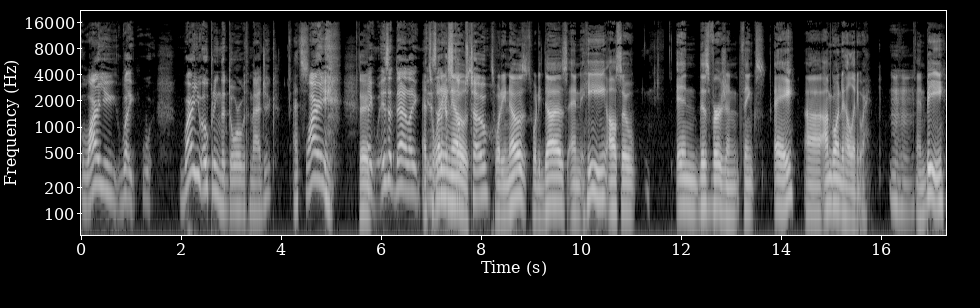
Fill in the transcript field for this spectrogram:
why are you like, why are you opening the door with magic? That's Why are you? Dude, Like, is it that like? That's what like he knows. toe? It's what he knows. It's what he does. And he also, in this version, thinks A, uh, I'm going to hell anyway. hmm And B,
